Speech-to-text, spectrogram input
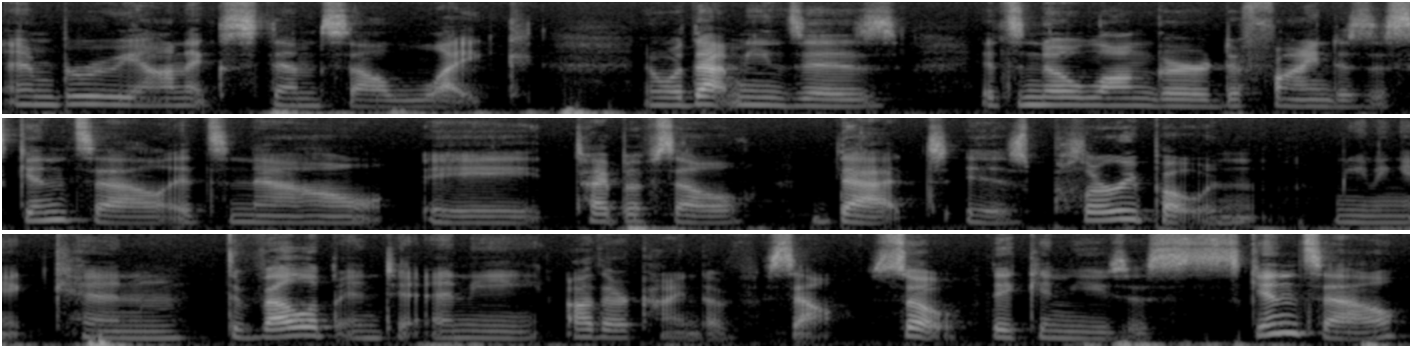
embryonic stem cell like. And what that means is it's no longer defined as a skin cell, it's now a type of cell that is pluripotent, meaning it can develop into any other kind of cell. So they can use a skin cell,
